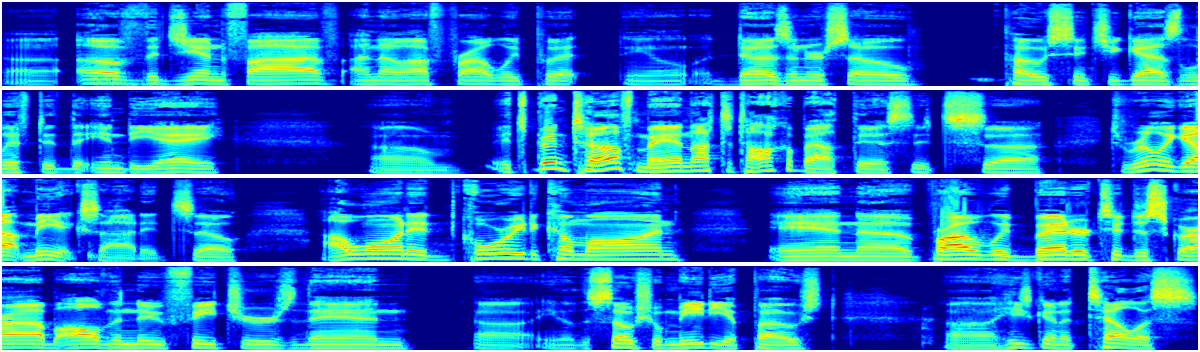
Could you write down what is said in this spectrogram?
uh, of the Gen Five. I know I've probably put you know a dozen or so posts since you guys lifted the NDA. Um, it's been tough, man, not to talk about this. It's uh, it's really got me excited. So I wanted Cory to come on and uh, probably better to describe all the new features than uh, you know the social media post. Uh, he's going to tell us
